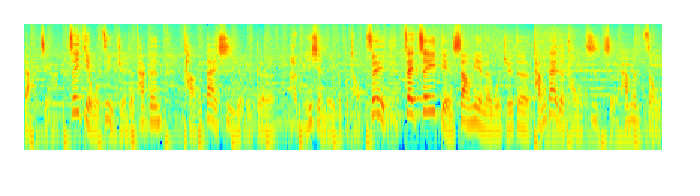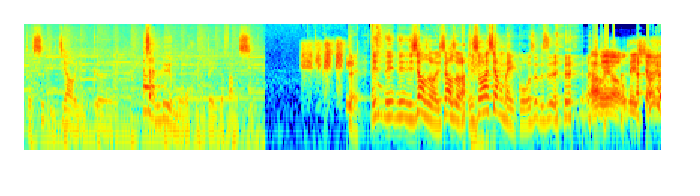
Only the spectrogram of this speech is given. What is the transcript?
大家。这一点我自己觉得，它跟唐代是有一个很明显的一个不同。所以在这一点上面呢，我觉得唐代的统治者他们走的是比较一个战略模糊的一个方式。对，哎，你你你笑什么？你笑什么？你说他像美国是不是？啊，没有，我可以消音。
